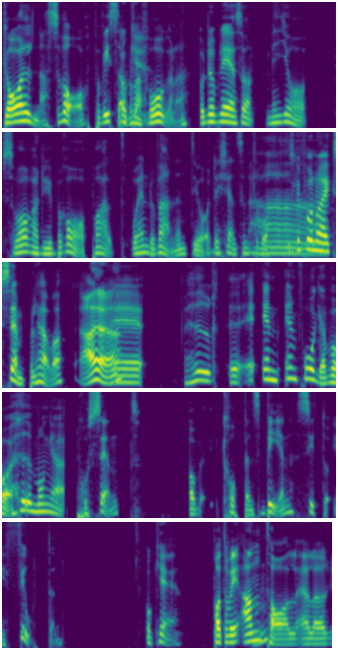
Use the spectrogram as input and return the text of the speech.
galna svar på vissa av de här frågorna. Och då blev jag så, men jag svarade ju bra på allt och ändå vann inte jag. Det känns inte bra. Du ska få Ah. några exempel här va? Ja, ja. Eh, hur, eh, en, en fråga var hur många procent av kroppens ben sitter i foten? Okej. Pratar vi Mm. antal eller?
